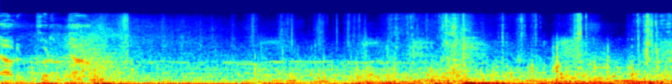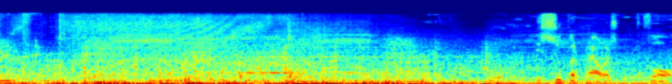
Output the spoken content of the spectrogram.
out and put him down. The superpowers will fall,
